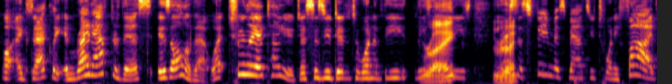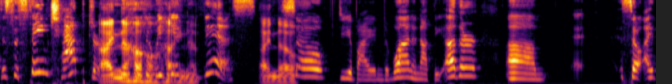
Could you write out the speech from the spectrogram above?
Well, exactly. And right after this is all of that. What truly I tell you, just as you did it to one of the least Right. of these, Right. this famous Matthew 25. It's the same chapter. I know, we I get know. this. I know. So, do you buy into one and not the other? Um, so I,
